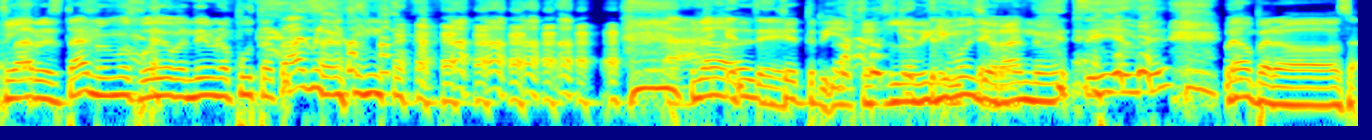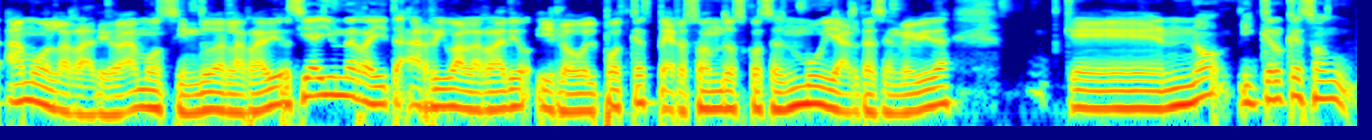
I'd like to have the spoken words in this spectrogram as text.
Claro está, no hemos podido vender una puta taza. Ay, no, gente. qué triste. Qué Lo dijimos triste, llorando. güey. Sí, ya sé. No, pero o sea, amo la radio, amo sin duda la radio. Sí hay una rayita arriba a la radio y luego el podcast, pero son dos cosas muy altas en mi vida que no, y creo que son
